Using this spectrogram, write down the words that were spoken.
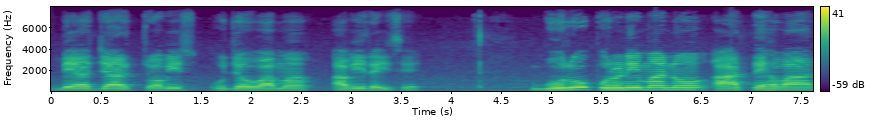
બે હજાર ચોવીસ ઉજવવામાં આવી રહી છે. ગુરુ પૂર્ણિમાનો આ તહેવાર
